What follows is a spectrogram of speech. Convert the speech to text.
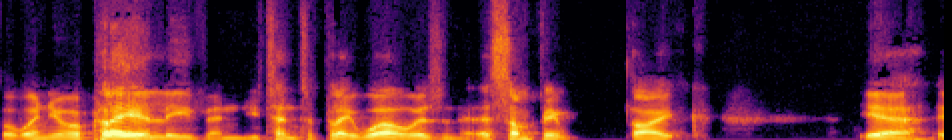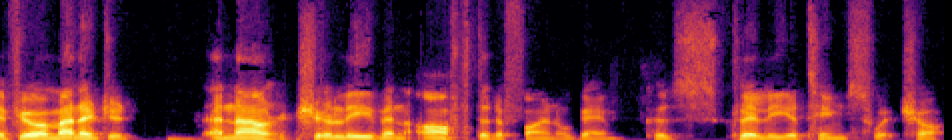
But when you're a player leaving, you tend to play well, isn't it? There's something like, yeah, if you're a manager, announce you're leaving after the final game because clearly your team switch off.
